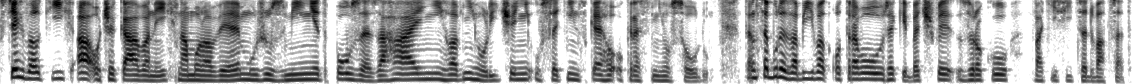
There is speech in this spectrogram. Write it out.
Z těch velkých a očekávaných na Moravě můžu zmínit pouze zahájení hlavního líčení u Setínského okresního soudu. Ten se bude zabývat otravou řeky Bečvy z roku 2020.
